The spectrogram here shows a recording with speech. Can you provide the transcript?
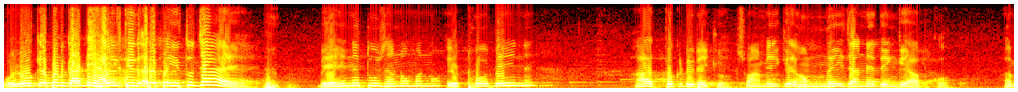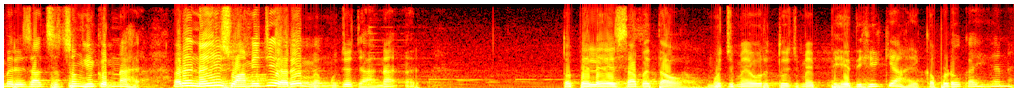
वो लोग के पण गाड़ी हालती अरे पण ये तो जाए बेहने तू जानो मनो एठो बेहने हाथ पकड़ी रखो स्वामी जी के हम नहीं जाने देंगे आपको हमारे साथ सत्संग ही करना है अरे नहीं स्वामी जी अरे मैं- मुझे जाना है अरे तो पहले ऐसा बताओ मुझ में और तुझ में भेद ही क्या है कपड़ों का ही है ना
